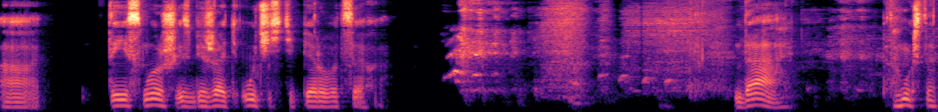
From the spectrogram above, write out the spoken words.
а, ты сможешь избежать участи первого цеха. Да, потому что,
